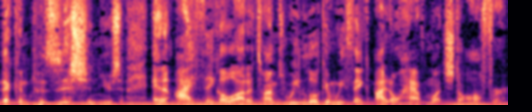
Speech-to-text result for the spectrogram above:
that can position you. And I think a lot of times we look and we think, I don't have much to offer.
